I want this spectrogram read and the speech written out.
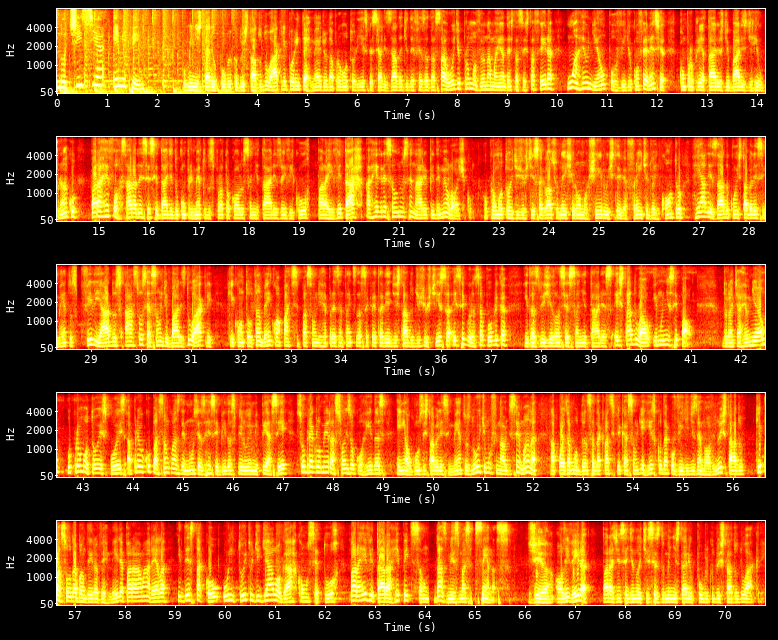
Notícia MP. O Ministério Público do Estado do Acre, por intermédio da Promotoria Especializada de Defesa da Saúde, promoveu na manhã desta sexta-feira uma reunião por videoconferência com proprietários de bares de Rio Branco para reforçar a necessidade do cumprimento dos protocolos sanitários em vigor para evitar a regressão no cenário epidemiológico. O promotor de justiça Glaucio Ney Shiromoshiro esteve à frente do encontro realizado com estabelecimentos filiados à Associação de Bares do Acre, que contou também com a participação de representantes da Secretaria de Estado de Justiça e Segurança Pública e das vigilâncias sanitárias estadual e municipal. Durante a reunião, o promotor expôs a preocupação com as denúncias recebidas pelo MPAC sobre aglomerações ocorridas em alguns estabelecimentos no último final de semana após a mudança da classificação de risco da Covid-19 no estado, que passou da bandeira vermelha para a amarela e destacou o intuito de dialogar com o setor para evitar a repetição das mesmas cenas. Jean Oliveira, para a Agência de Notícias do Ministério Público do Estado do Acre.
